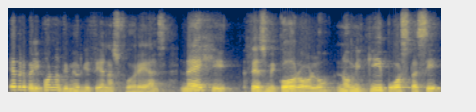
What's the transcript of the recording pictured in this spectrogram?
Έπρεπε λοιπόν να δημιουργηθεί ένας φορέας, να έχει θεσμικό ρόλο, νομική υπόσταση,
